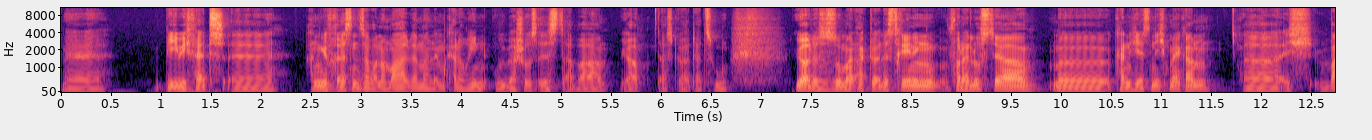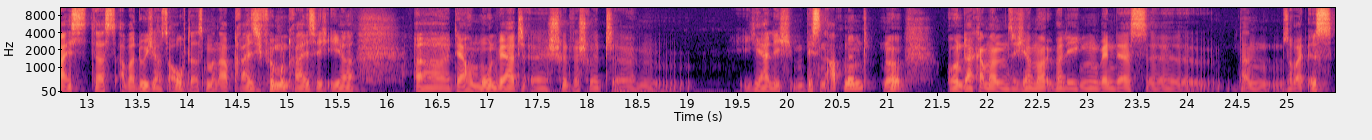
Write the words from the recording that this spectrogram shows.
äh, Babyfett äh, angefressen. Ist aber normal, wenn man im Kalorienüberschuss ist. Aber ja, das gehört dazu. ja, das ist so mein aktuelles Training. Von der Lust her äh, kann ich jetzt nicht meckern. Äh, ich weiß das aber durchaus auch, dass man ab 30, 35 eher äh, der Hormonwert Schritt für Schritt ähm, jährlich ein bisschen abnimmt. Ne? Und da kann man sich ja mal überlegen, wenn das äh, dann soweit ist,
